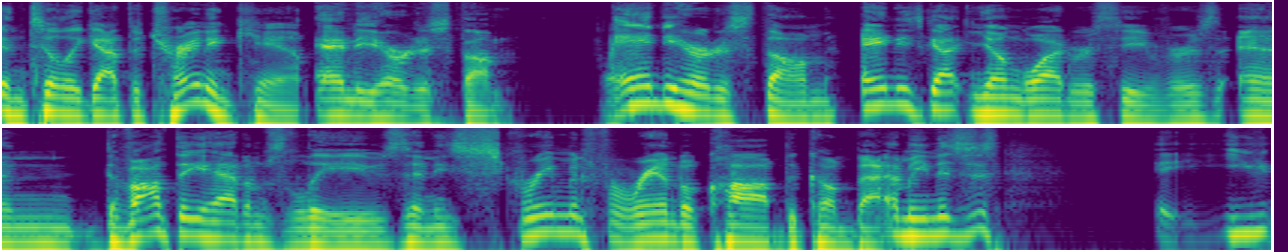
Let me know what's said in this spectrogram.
until he got to training camp. And he hurt his thumb. Andy hurt his thumb, and he's got young wide receivers, and Davante Adams leaves, and he's screaming for Randall Cobb to come back. I mean, it's just you,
